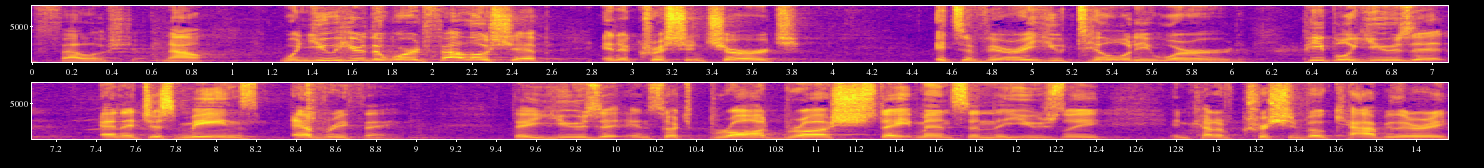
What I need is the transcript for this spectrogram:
Fellowship. Now, when you hear the word fellowship in a Christian church, it's a very utility word. People use it, and it just means everything. They use it in such broad brush statements, and they usually in kind of Christian vocabulary,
